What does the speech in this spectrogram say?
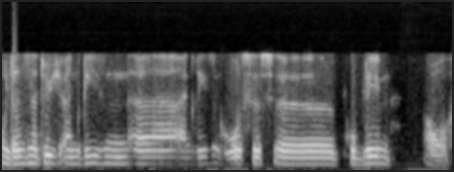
Und das ist natürlich ein riesen, äh, ein riesengroßes äh, Problem auch.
